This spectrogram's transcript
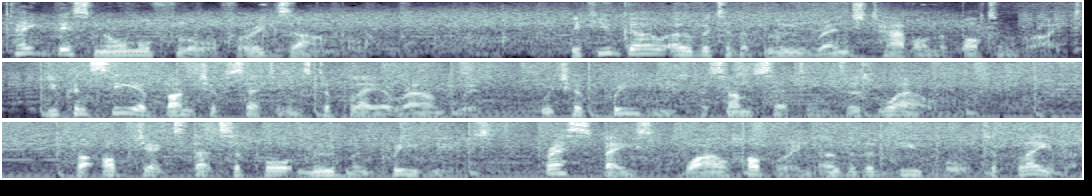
Take this normal floor for example. If you go over to the blue wrench tab on the bottom right, you can see a bunch of settings to play around with, which have previews for some settings as well. For objects that support movement previews, press space while hovering over the viewport to play them.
